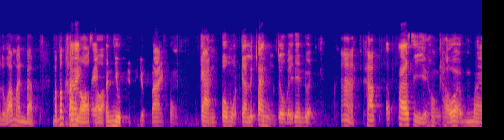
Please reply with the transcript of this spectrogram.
หรือว่ามันแบบมันต้องคัดไม่ลอสไม่แล้วอะมันอยู่ในน โยบายของการโปรโมทการเลือกตั้งของโจไบเดนด้วย อ่าครับ ภาษีของเขาอะมา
